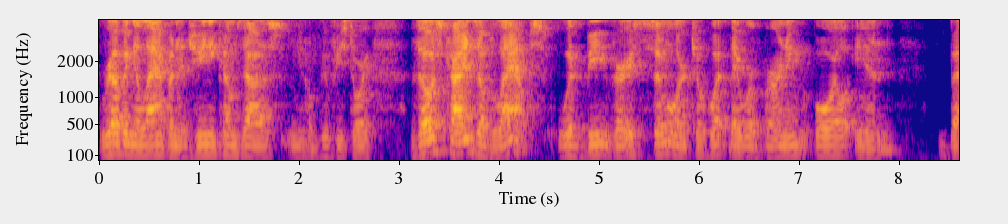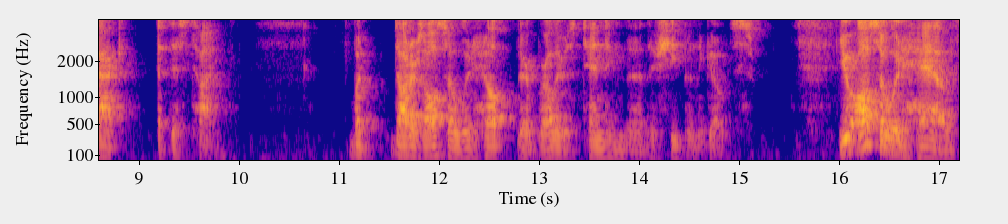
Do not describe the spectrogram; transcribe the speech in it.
rubbing a lamp and a genie comes out as, you know, goofy story. Those kinds of lamps would be very similar to what they were burning oil in back at this time. But daughters also would help their brothers tending the, the sheep and the goats. You also would have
